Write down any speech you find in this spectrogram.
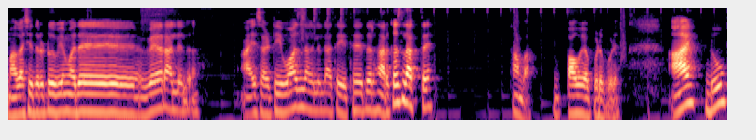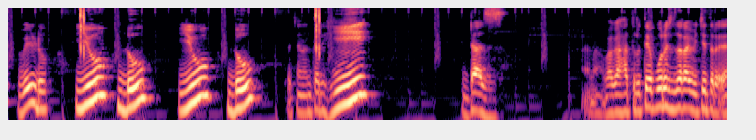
मागाशी तर टू बीमध्ये वेअर आलेलं? आयसाठी वॉज लागलेलं. आता इथे तर सारखंच लागतं आहे थांबा पाहूया पुढे पुढे. I do we do you do you do त्याच्यानंतर ही डज है ना? बघा हा तृतीय पुरुष जरा विचित्र आहे.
